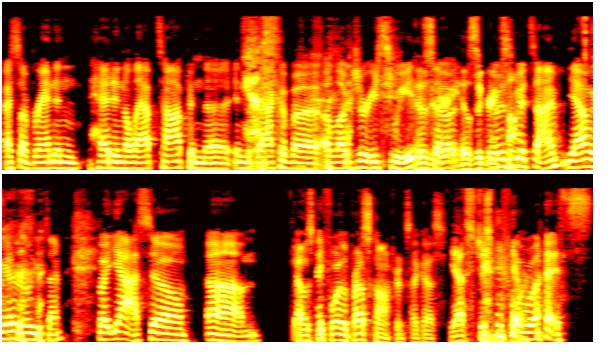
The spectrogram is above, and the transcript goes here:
I saw Brandon head in a laptop in the in the yes. back of a, a luxury suite. it was so great. It was a great. It was time. a good time. Yeah, we had a really good time. But yeah, so um, that was before I, the press conference, I guess. Yes, just before. it was.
